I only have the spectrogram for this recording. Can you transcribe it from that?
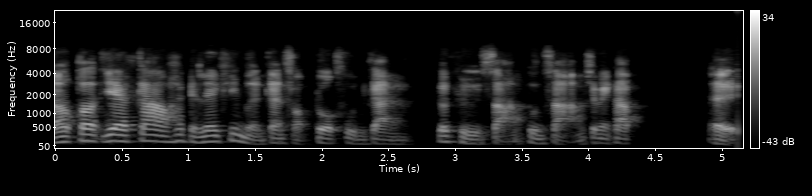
แล้วก็แยกเก้าให้เป็นเลขที่เหมือนกันสองตัวคูณกัน ก็คือสามคูณสามใช่ไหมครับ เออ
